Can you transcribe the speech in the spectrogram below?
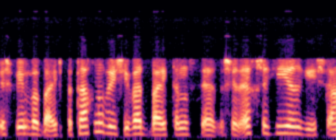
יושבים בבית, פתחנו בישיבת בית את הנושא הזה של איך שהיא הרגישה,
